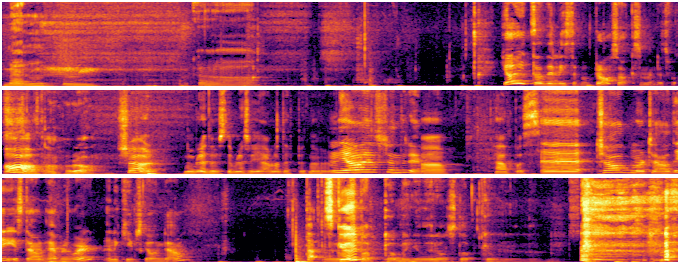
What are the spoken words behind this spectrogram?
Men... Mm. Uh, Jag hittade en lista på bra saker som hände 2016. Ah, ja, vad bra. kör! Nu blev det, det blev så jävla deppigt nu. Ja, jag kände det. Ja, help us. Uh, child mortality is down everywhere and it keeps going down. That's They don't good. Stop coming and they don't stop coming.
